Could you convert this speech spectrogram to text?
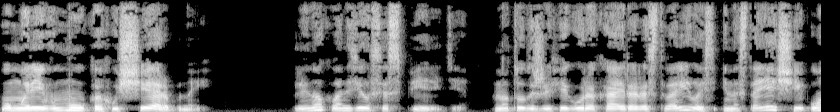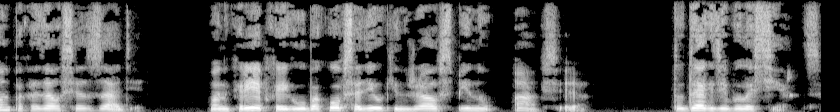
Умри в муках, ущербный!» Клинок вонзился спереди, но тут же фигура Кайра растворилась, и настоящий он показался сзади. Он крепко и глубоко всадил кинжал в спину Акселя, туда, где было сердце.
